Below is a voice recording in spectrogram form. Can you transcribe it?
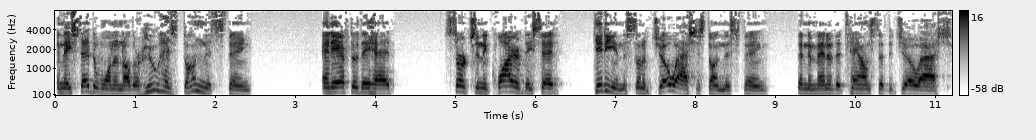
And they said to one another, who has done this thing? And after they had searched and inquired, they said, Gideon, the son of Joash, has done this thing. Then the men of the town said to Joash,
